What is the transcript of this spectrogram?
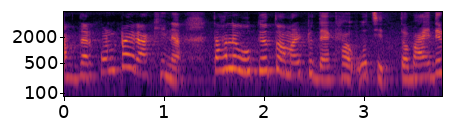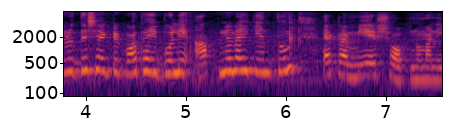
আবদার কোনটাই রাখি না। তাহলে ওকেও তো আমার একটু দেখা উচিত। তো ভাইদের উদ্দেশ্যে একটা কথাই বলি, আপনারাই কিন্তু একটা মেয়ের স্বপ্ন মানে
